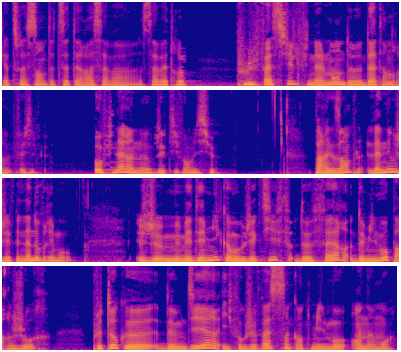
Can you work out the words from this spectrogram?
4,60, etc., ça va, ça va être plus facile finalement d'atteindre au final un objectif ambitieux. Par exemple, l'année où j'ai fait le nanovrimo, je me m'étais mis comme objectif de faire 2000 mots par jour, plutôt que de me dire il faut que je fasse 50 000 mots en un mois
